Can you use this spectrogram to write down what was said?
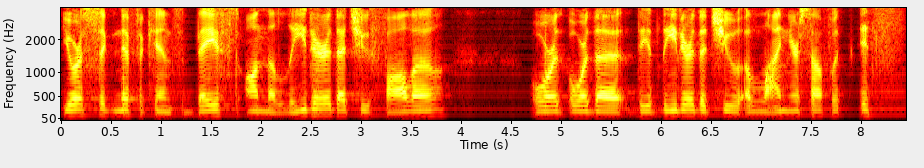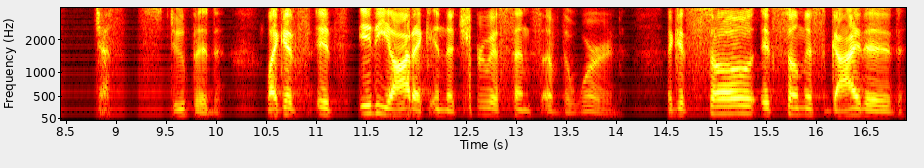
your significance based on the leader that you follow or, or the, the leader that you align yourself with, it's just stupid. Like it's, it's idiotic in the truest sense of the word. Like it's so, it's so misguided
